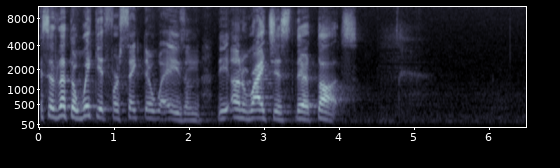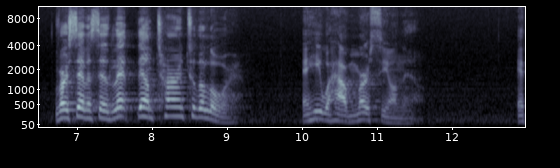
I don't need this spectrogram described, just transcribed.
It says, Let the wicked forsake their ways and the unrighteous their thoughts. Verse 7 says, Let them turn to the Lord, and he will have mercy on them. And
